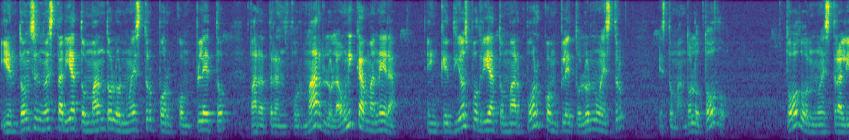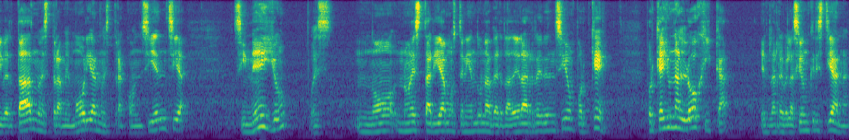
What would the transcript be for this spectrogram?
Y entonces no estaría tomando lo nuestro por completo para transformarlo. La única manera en que Dios podría tomar por completo lo nuestro es tomándolo todo. Todo, nuestra libertad, nuestra memoria, nuestra conciencia. Sin ello, pues no, no estaríamos teniendo una verdadera redención. ¿Por qué? Porque hay una lógica en la revelación cristiana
